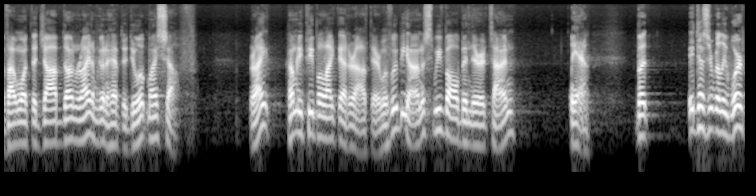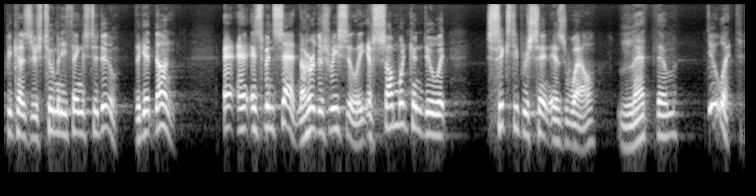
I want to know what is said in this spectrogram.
If I want the job done right, I'm going to have to do it myself. Right? How many people like that are out there? Well, if we be honest, we've all been there at times. Yeah. But it doesn't really work because there's too many things to do to get done. And it's been said, and I heard this recently if someone can do it 60% as well, let them do it.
